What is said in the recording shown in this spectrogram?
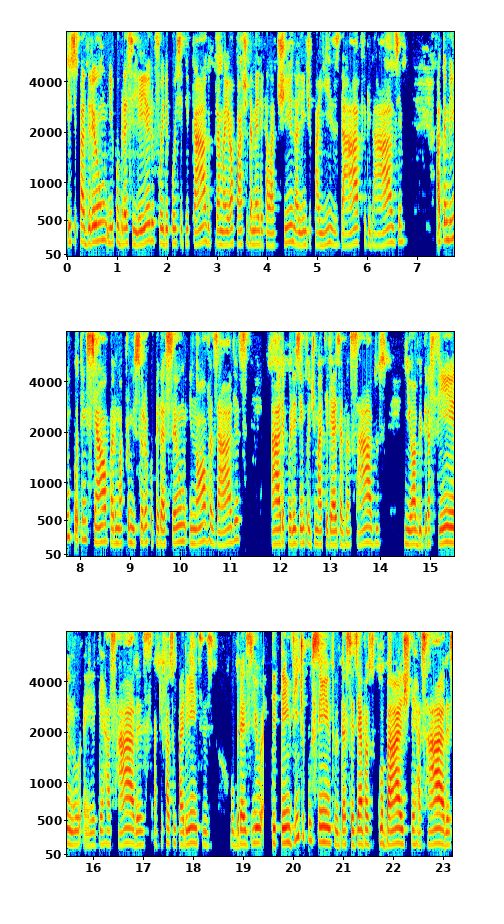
Esse padrão nipo brasileiro foi depois replicado para a maior parte da América Latina, além de países da África e da Ásia. Há também um potencial para uma promissora cooperação em novas áreas, a área, por exemplo, de materiais avançados, nióbio grafeno, é, terras raras. Aqui faço um parênteses, o Brasil detém 20% das reservas globais de terras raras.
